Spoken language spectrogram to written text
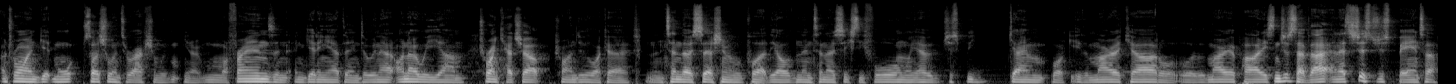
I try and get more social interaction with, you know, with my friends and, and getting out there and doing that. I know we um, try and catch up, try and do like a Nintendo session. We'll pull out the old Nintendo 64 and we have a just big game like either Mario Kart or, or the Mario parties and just have that. And it's just, just banter.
